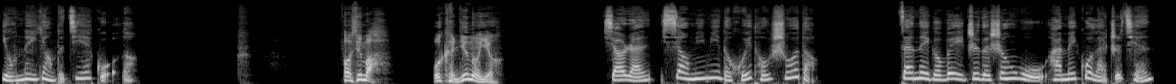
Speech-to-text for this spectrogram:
有那样的结果了。放心吧，我肯定能赢。萧然笑眯眯的回头说道：“在那个未知的生物还没过来之前，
